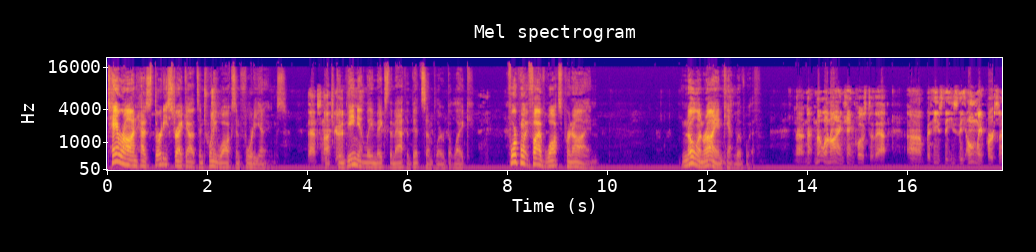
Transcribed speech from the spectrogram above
Teheran has 30 strikeouts and 20 walks in 40 innings, that's not good. conveniently makes the math a bit simpler. But like, 4.5 walks per nine, Nolan Ryan can't live with. No, no, Nolan Ryan came close to that, uh, but he's the he's the only person,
